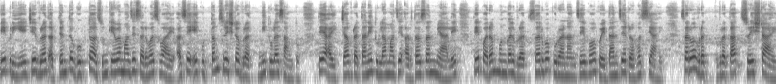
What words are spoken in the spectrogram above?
हे प्रिये जे व्रत अत्यंत गुप्त असून केवळ माझे सर्वस्व आहे असे एक उत्तम श्रेष्ठ व्रत मी तुला सांगतो. ते ऐक ज्या व्रताने तुला माझे अर्धसन मिळाले. ते परममंगल व्रत सर्व पुराणांचे व वेदांचे रहस्य आहे. सर्व व्रत व्रतात श्रेष्ठ आहे.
